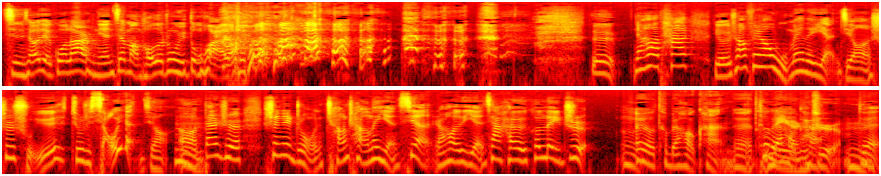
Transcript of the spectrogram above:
锦小姐过了二十年，肩膀头子终于冻坏了。对，然后她有一双非常妩媚的眼睛，是属于就是小眼睛啊、嗯但是是那种长长的眼线，然后眼下还有一颗泪痣。嗯，哎呦，特别好看，对，特别好看，嗯，对，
